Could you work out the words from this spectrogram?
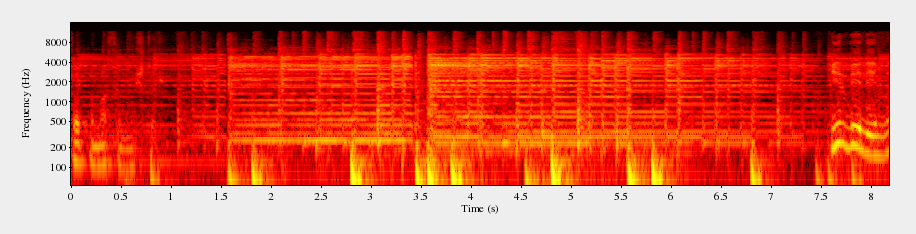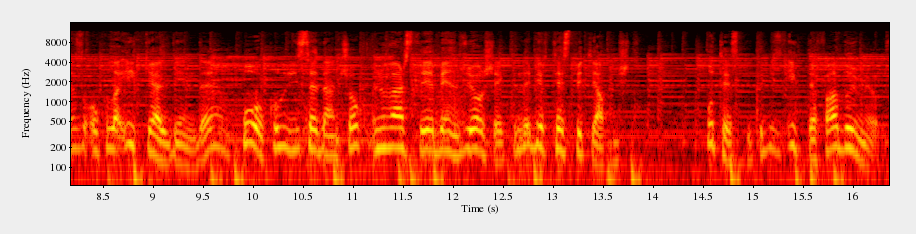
topluma sunmuştur. Bir velimiz okula ilk geldiğinde bu okul liseden çok üniversiteye benziyor şeklinde bir tespit yapmıştı. Bu tespiti biz ilk defa duymuyoruz.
